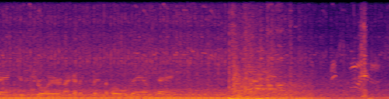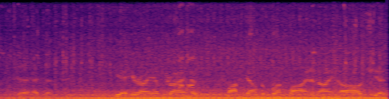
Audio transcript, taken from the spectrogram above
Tank destroyer, and I gotta spin the whole damn tank. Yeah, I. Yeah, here I am trying to lock down the front line, and I, oh shit.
